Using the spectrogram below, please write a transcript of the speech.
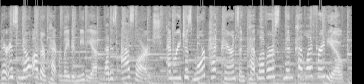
There is no other pet related media that is as large and reaches more pet parents and pet lovers than Pet Life Radio.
